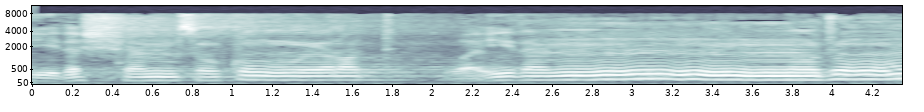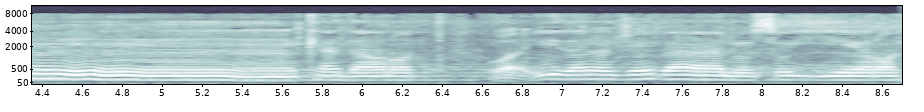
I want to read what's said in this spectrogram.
إِذَا الشَّمْسُ كُوِّرَتْ وَإِذَا النُّجُومُ انكَدَرَتْ وَإِذَا الْجِبَالُ سُيِّرَتْ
